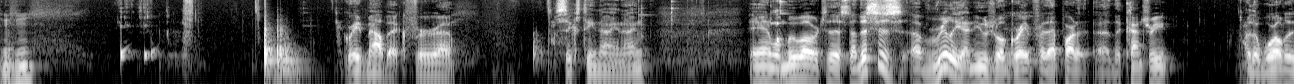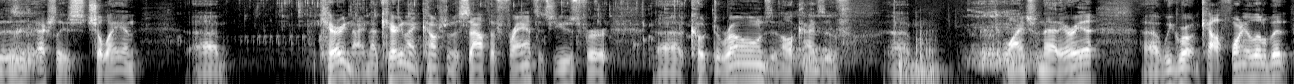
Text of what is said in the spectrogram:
Mm-hmm. Great Malbec for uh, $16.99. And we'll move over to this. Now, this is a really unusual grape for that part of uh, the country or the world. It is actually it's Chilean um. Now, Carignan comes from the south of France. It's used for uh, Cote de Rhônes and all kinds of um, wines from that area. Uh, we grow it in California a little bit,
